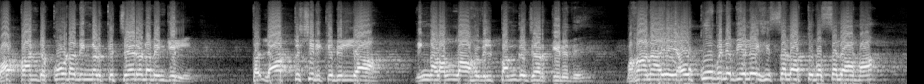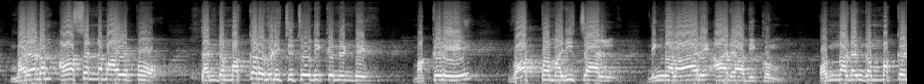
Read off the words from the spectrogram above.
വാപ്പാന്റെ കൂടെ നിങ്ങൾക്ക് ചേരണമെങ്കിൽ ലാത്തുശിരിക്കുന്നില്ല നിങ്ങൾ അള്ളാഹുവിൽ പങ്കു ചേർക്കരുത്. മഹാനായ യൗക്കൂബ് നബി അലൈഹി സ്വലാത്തു വസ്സലാമ മരണം ആസന്നമായപ്പോ തന്റെ മക്കളെ വിളിച്ചു ചോദിക്കുന്നുണ്ട്. മക്കളെ വാപ്പ മരിച്ചാൽ നിങ്ങൾ ആരെ ആരാധിക്കും? ഒന്നടങ്കം മക്കൾ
